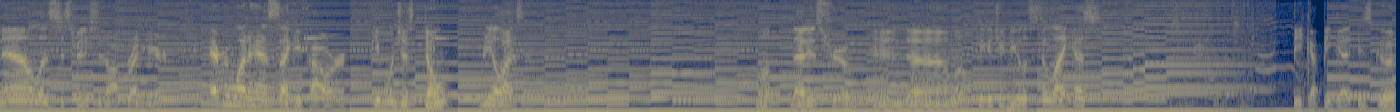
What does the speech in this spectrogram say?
Now let's just finish it off right here. Everyone has psychic power, people just don't realize it. Well, that is true. And, uh, well, Pikachu, do you still like us? Pika Pika is good.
